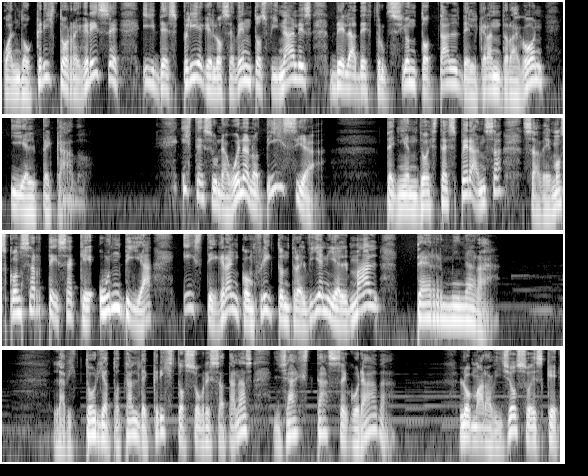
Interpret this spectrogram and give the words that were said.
cuando Cristo regrese y despliegue los eventos finales de la destrucción total del gran dragón y el pecado. Esta es una buena noticia. Teniendo esta esperanza, sabemos con certeza que un día este gran conflicto entre el bien y el mal terminará. La victoria total de Cristo sobre Satanás ya está asegurada. Lo maravilloso es que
